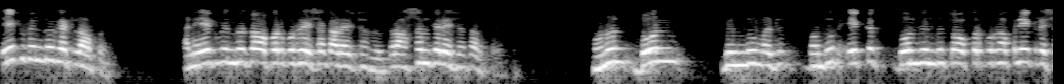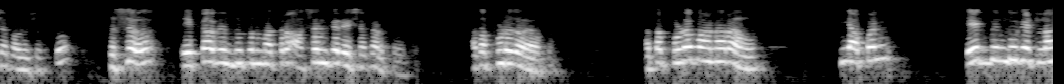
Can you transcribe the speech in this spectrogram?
एक बिंदू घेतला आपण आणि एक बिंदूचा वापर करून रेषा काढायची ठरवलं तर असंख्य रेषा काढता येतात. म्हणून दोन बिंदू मधून एकच दोन बिंदूचा वापर करून आपण एक रेषा काढू शकतो. तसं एका बिंदूतून मात्र असंख्य रेषा काढता येतात. आता पुढे जाऊया आपण. आता पुढे पाहणार आहोत की आपण एक बिंदू घेतला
